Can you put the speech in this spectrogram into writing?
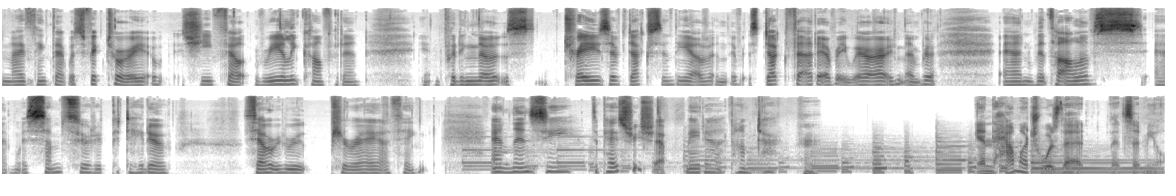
And I think that was Victoria. She felt really confident in putting those trays of ducks in the oven. There was duck fat everywhere, I remember. And with olives and with some sort of potato, celery root puree, I think. And Lindsey, the pastry chef, made a plum tart. Hmm. And how much was that that set meal?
